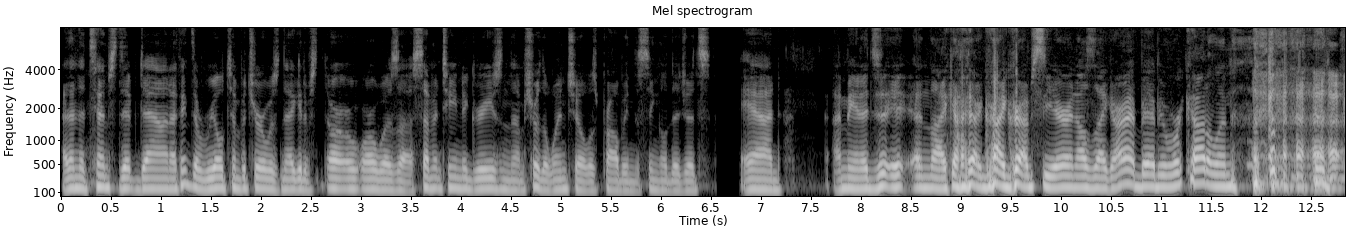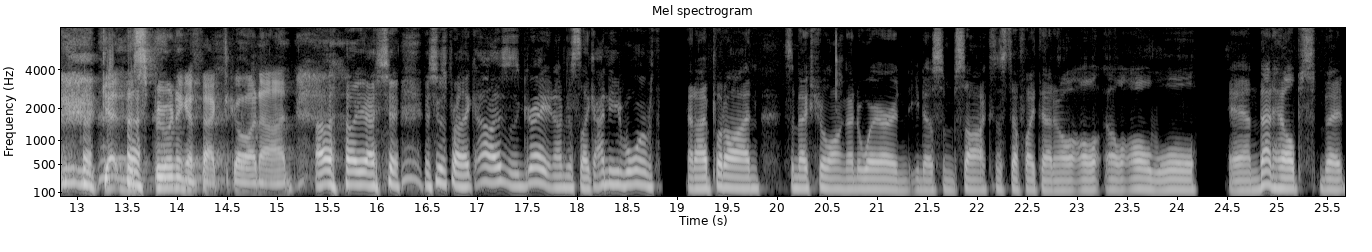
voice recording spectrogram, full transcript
and then the temps dipped down. I think the real temperature was negative or, or was uh, 17 degrees. And I'm sure the wind chill was probably in the single digits. And I mean, it, it, and like I, I grabbed Sierra and I was like, "All right, baby, we're cuddling." Getting the spooning effect going on. Oh, oh yeah, she, and she was probably like, "Oh, this is great," and I'm just like, "I need warmth," and I put on some extra long underwear and you know some socks and stuff like that, and all all, all wool, and that helps. But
